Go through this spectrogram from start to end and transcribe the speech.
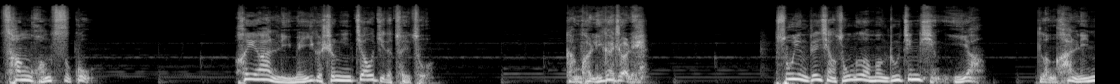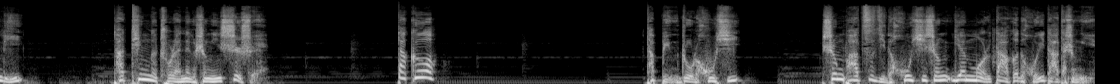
仓皇四顾。黑暗里面，一个声音焦急的催促：“赶快离开这里！”苏应真像从噩梦中惊醒一样，冷汗淋漓。他听得出来那个声音是谁。大哥，他屏住了呼吸，生怕自己的呼吸声淹没了大哥的回答的声音。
